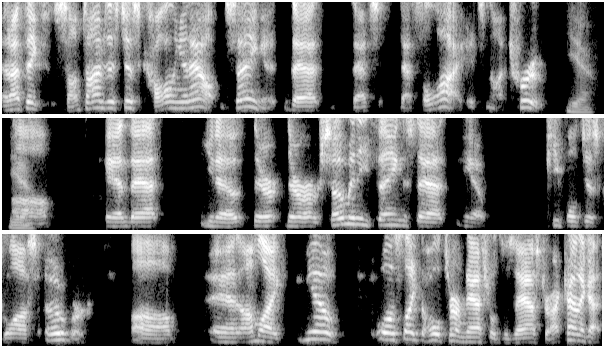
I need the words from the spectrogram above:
And I think sometimes it's just calling it out and saying it that that's that's a lie. It's not true. Yeah. Yeah. Uh, and that you know there there are so many things that you know people just gloss over. Um, and I'm like, you know, well, it's like the whole term natural disaster. I kind of got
